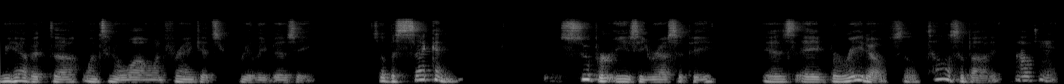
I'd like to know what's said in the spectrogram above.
We have it uh, once in a while when Fran gets really busy. So the second super easy recipe is a burrito. So tell us about it. Okay.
